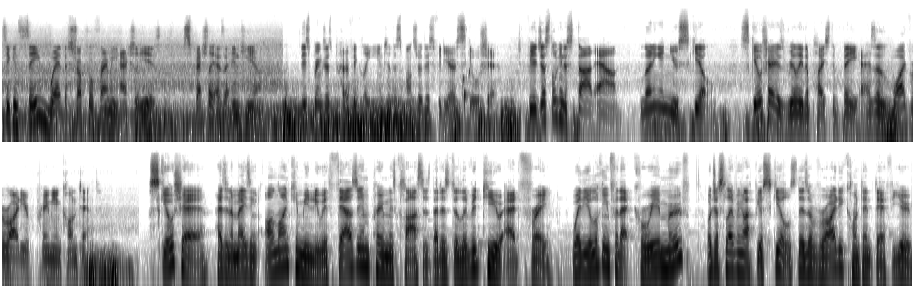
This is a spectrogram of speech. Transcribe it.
so you can see where the structural framing actually is, especially as an engineer. This brings us perfectly into the sponsor of this video, Skillshare. If you're just looking to start out learning a new skill, Skillshare is really the place to be. It has a wide variety of premium content. Skillshare has an amazing online community with thousands of premium classes that is delivered to you ad-free. Whether you're looking for that career move or just leveling up your skills, there's a variety of content there for you.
